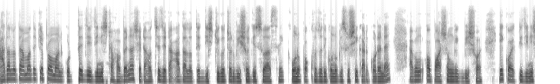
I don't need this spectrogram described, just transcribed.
আদালতে আমাদেরকে প্রমাণ করতে যে জিনিসটা হবে না, সেটা হচ্ছে যেটা আদালতের দৃষ্টিগোচর বিষয় কিছু আছে, কোনো পক্ষ যদি কোনো কিছু স্বীকার করে নেয় এবং অপ্রাসঙ্গিক বিষয় এই কয়েকটি জিনিস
